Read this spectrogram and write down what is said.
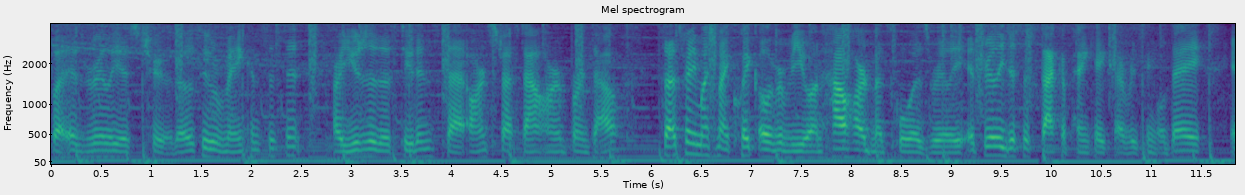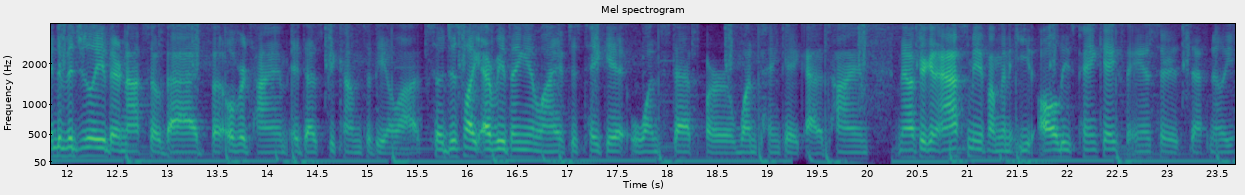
but it really is true. Those who remain consistent are usually the students that aren't stressed out, aren't burnt out, so that's pretty much my quick overview on how hard med school is really. It's really just a stack of pancakes every single day. Individually, they're not so bad, but over time, it does become to be a lot. So just like everything in life, just take it one step or one pancake at a time. Now, if you're gonna ask me if I'm gonna eat all these pancakes, the answer is definitely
